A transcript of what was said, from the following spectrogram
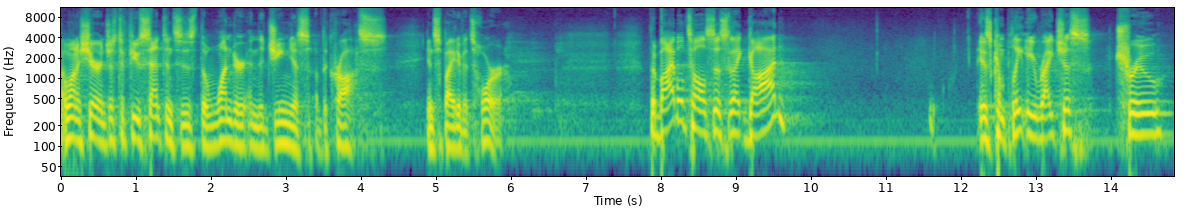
I want to share in just a few sentences the wonder and the genius of the cross, in spite of its horror. The Bible tells us that God is completely righteous, true,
